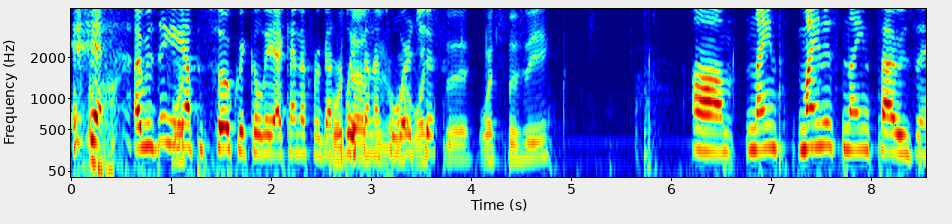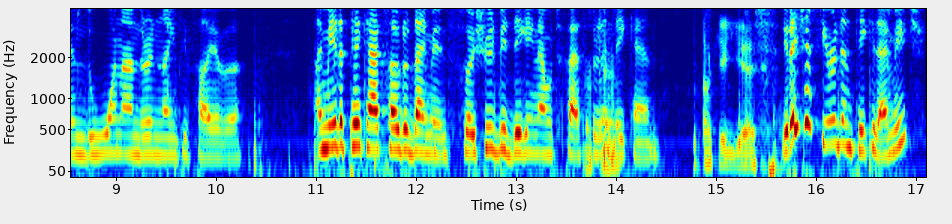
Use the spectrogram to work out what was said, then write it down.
I was digging Four- up so quickly, I kind of forgot to place on a torch. What's the what's the Z? Um, nine minus 9,195. I made a pickaxe out of diamonds, so I should be digging out faster than they can. Okay, good. Did I just hear them take damage?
